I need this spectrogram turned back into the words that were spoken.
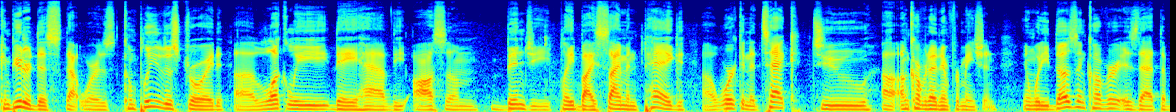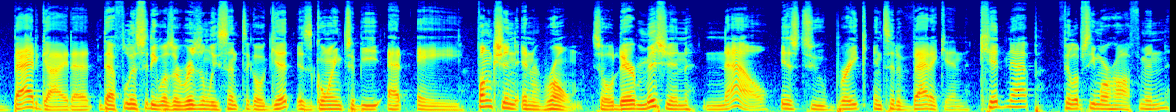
computer disk that was completely destroyed. Uh, luckily, they have the awesome Benji, played by Simon Pegg, uh, working the tech to uh, uncover that information. And what he does uncover is that the bad guy that, that Felicity was originally sent to go get is going to be at a function in Rome. So their mission now is to break into the Vatican, kidnap Philip Seymour Hoffman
